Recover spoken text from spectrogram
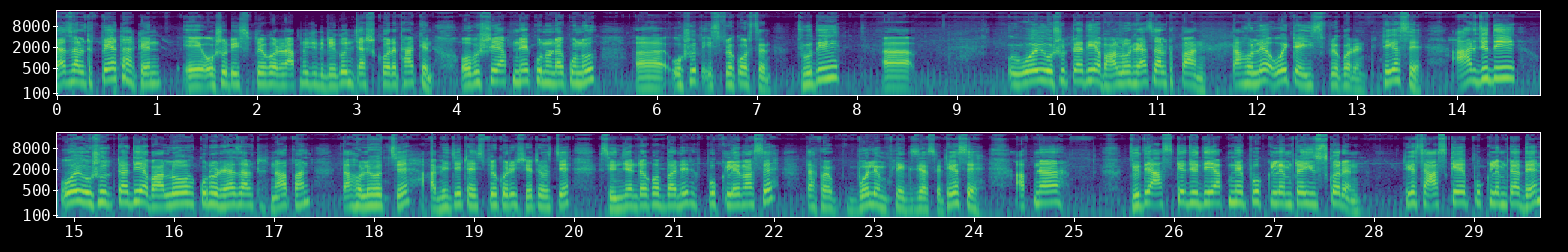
রেজাল্ট পেয়ে থাকেন, এই ওষুধ স্প্রে করেন, আপনি যদি বেগুন চাষ করে থাকেন, অবশ্যই আপনি কোনো না কোনো ওষুধ স্প্রে করছেন। যদি ওই ওষুধটা দিয়ে ভালো রেজাল্ট পান, তাহলে ওইটাই স্প্রে করেন, ঠিক আছে? আর যদি ওই ওষুধটা দিয়ে ভালো কোনো রেজাল্ট না পান, তাহলে হচ্ছে আমি যেটা স্প্রে করি সেটা হচ্ছে সিনজেন্টা কোম্পানির পুকলেম আছে, তারপর বলিউম ফ্লেক্সি আছে, ঠিক আছে? আপনার যদি আজকে যদি আপনি পুকলেমটা ইউজ করেন, ঠিক আছে? আজকে পুকলেমটা দেন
